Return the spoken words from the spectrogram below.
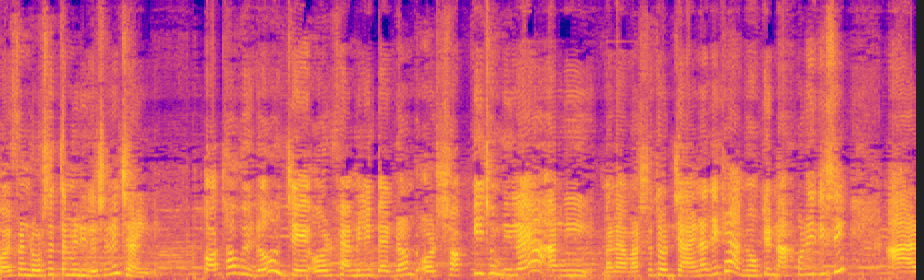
বয়ফ্রেন্ড ওর সাথে আমি রিলেশনে যাইনি কথা হইল যে ওর ফ্যামিলি ব্যাকগ্রাউন্ড ওর সবকিছু মিলে আমি মানে আমার সাথে ওর যায় না দেখে আমি ওকে না করে দিছি। আর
